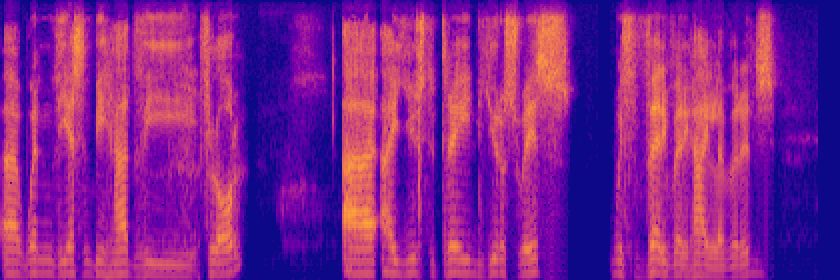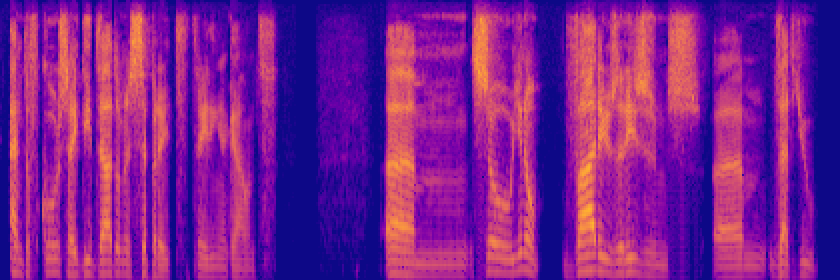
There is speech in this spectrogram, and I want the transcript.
Uh, when the S&P had the floor, I, I used to trade Euro Swiss with very, very high leverage. And of course, I did that on a separate trading account. Um, so, you know, various reasons um, that you,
